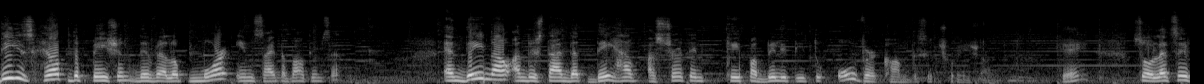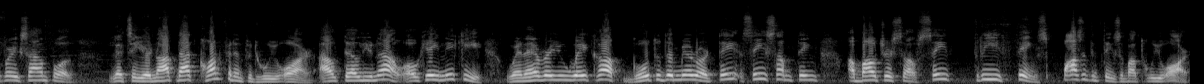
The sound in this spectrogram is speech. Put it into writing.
these help the patient develop more insight about himself. And they now understand that they have a certain capability to overcome the situation. Okay? So let's say, for example, let's say you're not that confident with who you are. I'll tell you now, okay, Nikki, whenever you wake up, go to the mirror, ta- say something about yourself. Say three things, positive things about who you are.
